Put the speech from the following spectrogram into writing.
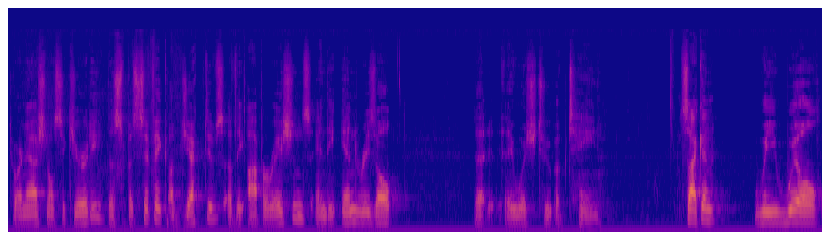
to our national security, the specific objectives of the operations, and the end result that they wish to obtain. Second, we will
